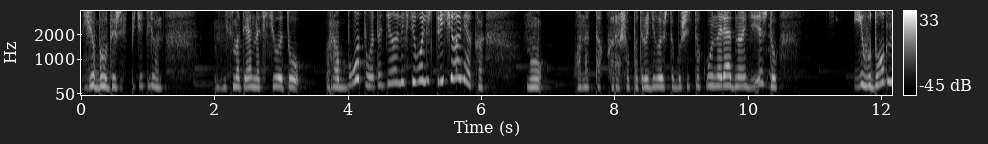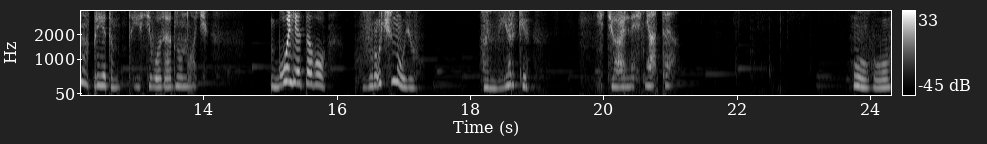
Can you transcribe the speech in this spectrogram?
Я был даже впечатлен. Несмотря на всю эту работу, это делали всего лишь три человека. Но она так хорошо потрудилась, чтобы шить такую нарядную одежду и удобную при этом, да и всего за одну ночь. Более того, вручную. А мерки идеально снятые. Ого.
